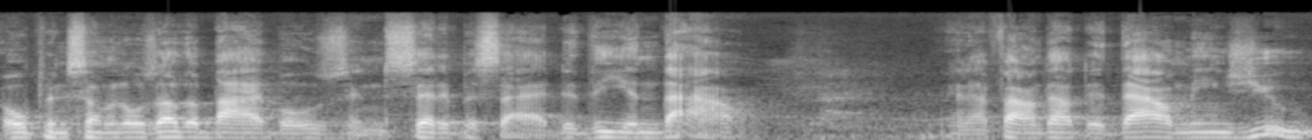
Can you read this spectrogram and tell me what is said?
open some of those other Bibles and set it beside the thee and thou. And I found out that thou means you.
